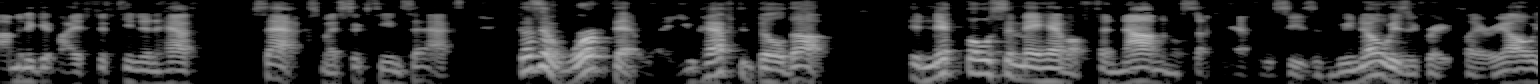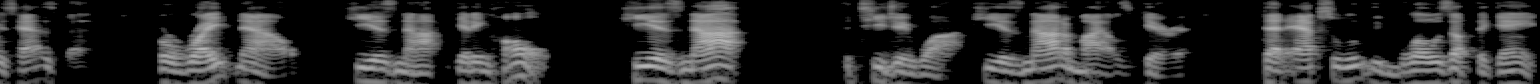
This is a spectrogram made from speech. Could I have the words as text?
I'm going to get my 15 and a half sacks, my 16 sacks. doesn't work that way. You have to build up. And Nick Bosa may have a phenomenal second half of the season. We know he's a great player. He always has been. But right now, he is not getting home. He is not a TJ Watt. He is not a Myles Garrett that absolutely blows up the game.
